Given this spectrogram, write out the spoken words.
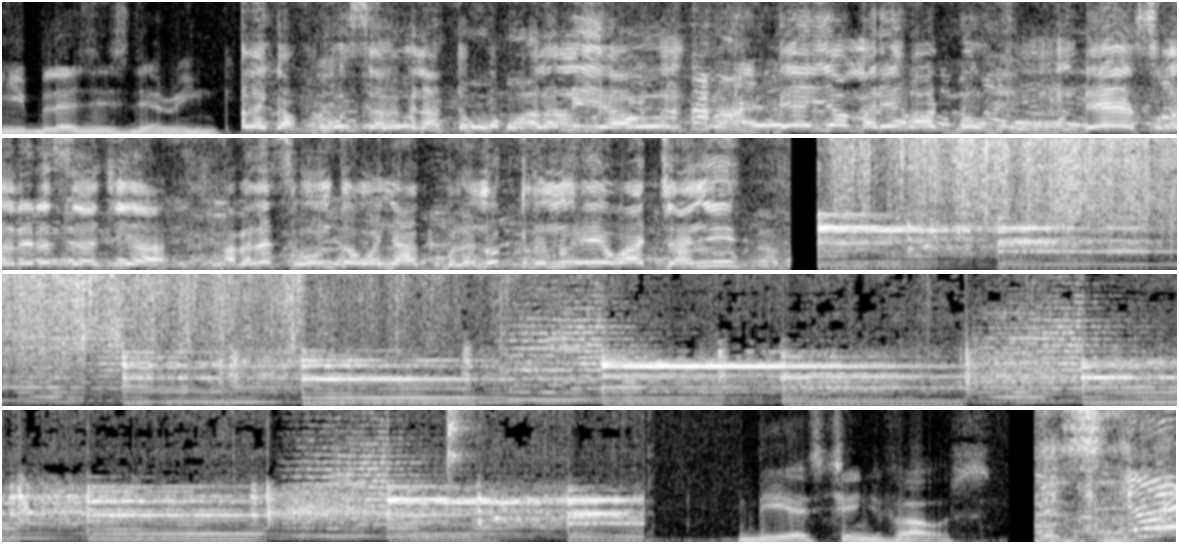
he blesses the ring. They exchange vows. Yeah!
